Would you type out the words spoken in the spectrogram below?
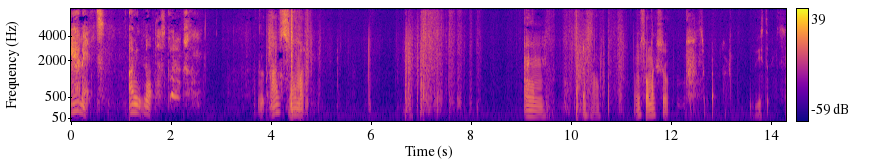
Damn it! I mean, no, that's good actually. That's so much. Um, the hell? I'm so much so. These things.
